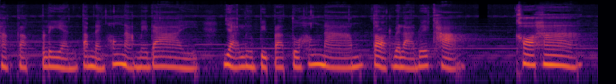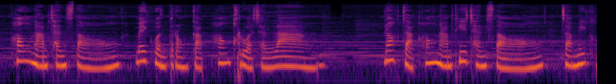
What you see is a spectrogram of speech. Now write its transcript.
หากปรับเปลี่ยนตำแหน่งห้องน้ำไม่ได้ อย่าลืมปิดประตูห้องน้ำตลอดเวลาด้วยค่ะ ข้อ 5. ห้องน้ำชั้นสองไม่ควรตรงกับห้องครัวชั้นล่าง นอกจากห้องน้ำที่ชั้นสองจะไม่ค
